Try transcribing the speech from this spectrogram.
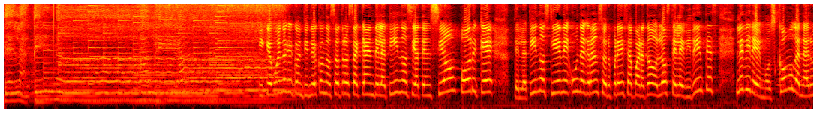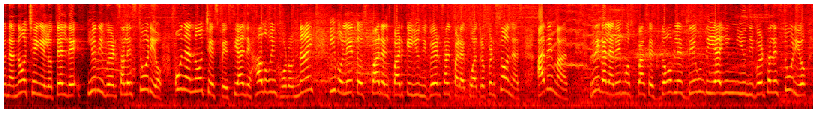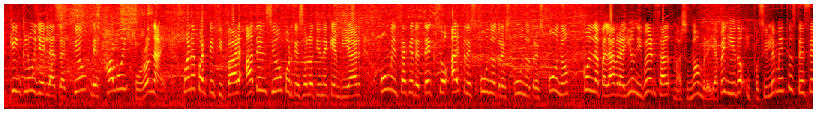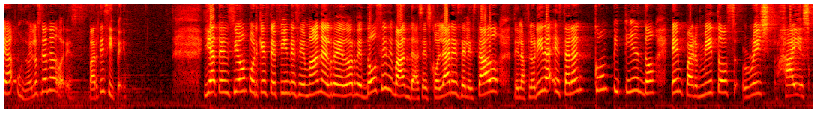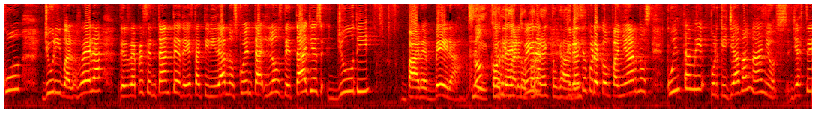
De Y qué bueno que continúe con nosotros acá en De Latinos y atención porque De Latinos tiene una gran sorpresa para todos los televidentes. Le diremos cómo ganar una noche en el hotel de Universal Studio, una noche especial de Halloween Horror Night y boletos para el parque Universal para cuatro personas. Además, regalaremos pases dobles de un día en Universal Studio que incluye la atracción de Halloween Horror Night. Para participar, atención porque solo tiene que enviar un mensaje de texto al 313131 con la palabra Universal más su nombre y apellido y posiblemente usted sea uno de los ganadores. Participe. Y atención porque este fin de semana alrededor de 12 bandas escolares del estado de la Florida estarán compitiendo en Parmetos Ridge High School. Judy Barrera, el representante de esta actividad, nos cuenta los detalles. Judy Barbera. ¿no? Sí, correcto, correcto, Gaby. Gracias por acompañarnos. Cuéntame, porque ya van años. ¿Ya estoy,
